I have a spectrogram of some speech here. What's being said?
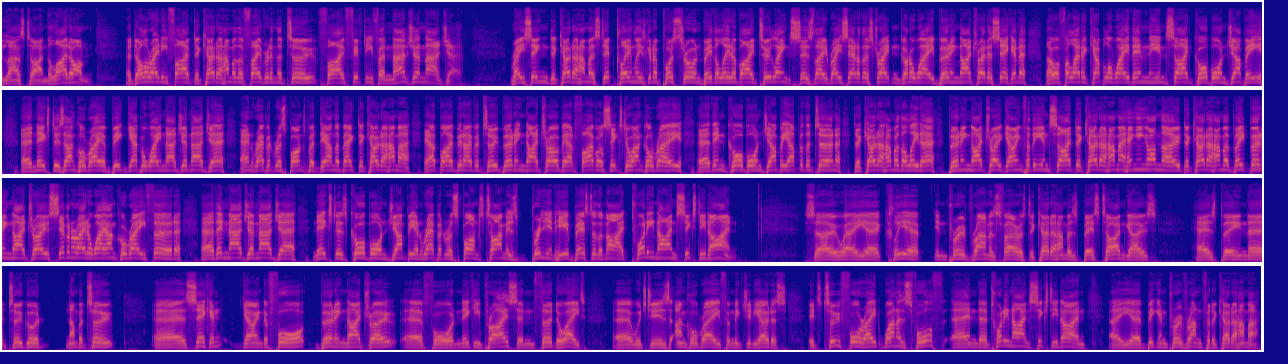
last time. The light on. $1.85 Dakota Hummer, the favourite in the two. 550 for Naja Naja. Racing, Dakota Hummer step cleanly is going to push through and be the leader by two lengths as they race out of the straight and got away. Burning Nitro to second. They were followed a couple away then the inside. Corborn Jumpy. Uh, next is Uncle Ray. A big gap away. Naja Naja and rapid response, but down the back Dakota Hummer out by a bit over two. Burning Nitro about five or six to Uncle Ray. Uh, then Corborn Jumpy up to the turn. Dakota Hummer the leader. Burning Nitro going for the inside. Dakota Hummer hanging on though. Dakota Hummer beat Burning Nitro. Seven or eight away, Uncle Ray third. Uh, then Naja Naja. Next is Corborn Jumpy and Rapid Response. Time is brilliant here. Best of the night. 29.69. So a uh, clear improved run as far as Dakota Hummer's best time goes has been uh, too good. Number two. Uh, second, going to four, Burning Nitro uh, for Nikki Price, and third to eight, uh, which is Uncle Ray for Mick Giniotis. It's two, four, eight. One is fourth, and uh, 29.69, a uh, big improved run for Dakota Hummer.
